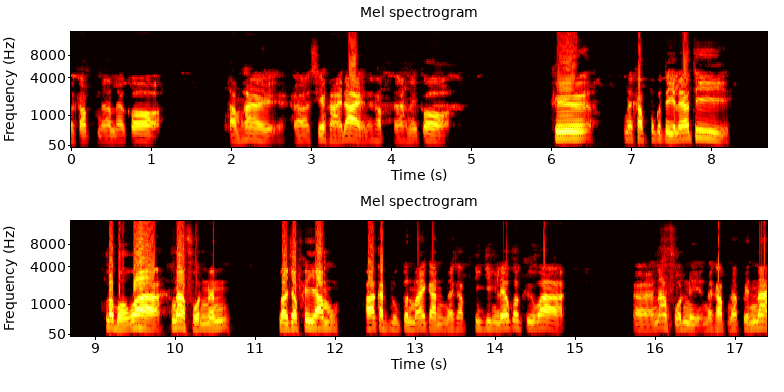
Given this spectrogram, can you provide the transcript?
นะครับนะแล้วก็ทำให้เสียหายได้นะครับนะนี่ก็ คือนะครับ ปกติแล้วที่เราบอกว่าหน้าฝนนั้น เราจะพยายามพากันปลูกต้นไม้กันนะครับ จริง ๆ แล้วก็คือว่าหน้าฝนนี่นะครับนะเป็นหน้า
